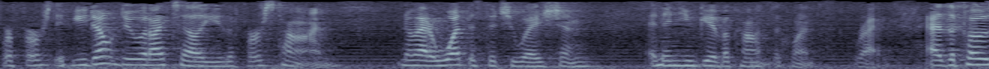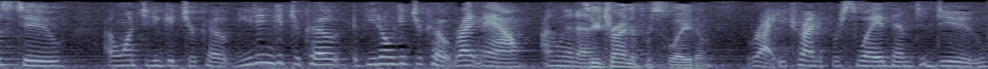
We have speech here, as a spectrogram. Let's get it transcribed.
For first, if you don't do what I tell you the first time, no matter what the situation, and then you give a consequence, right? As opposed to, I want you to get your coat. You didn't get your coat. If you don't get your coat right now, I'm going to. So you're trying to persuade them. Right, you're trying to persuade them to do.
